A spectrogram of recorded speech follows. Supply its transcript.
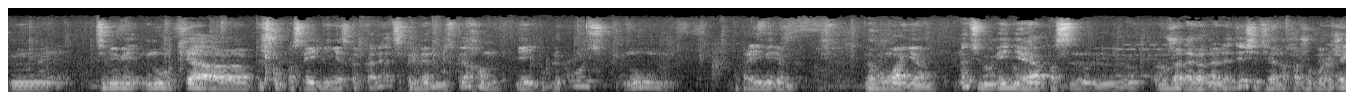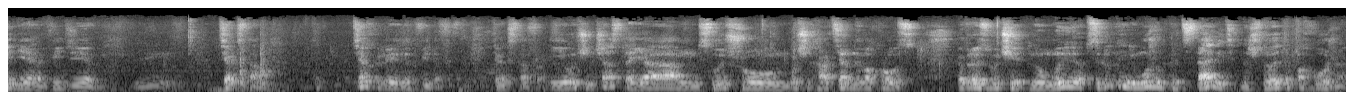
Тем не менее, ну вот я пишу последние несколько лет с переменным успехом, я не публикуюсь, ну, по крайней мере, на бумаге. Но, тем не менее, пос- уже, наверное, лет 10 я нахожу выражение в виде текста, тех или иных видов текстов. И очень часто я слышу очень характерный вопрос, который звучит, но мы абсолютно не можем представить, на что это похоже.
